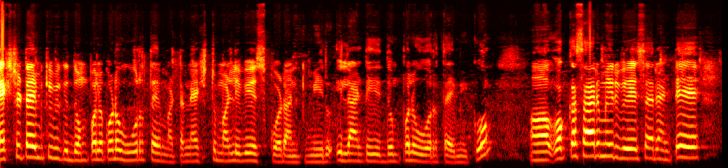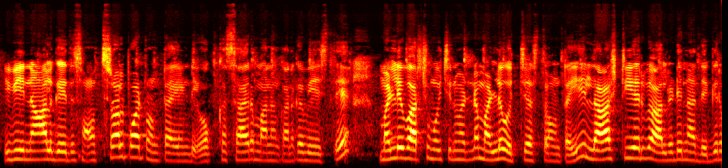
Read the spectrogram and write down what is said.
నెక్స్ట్ టైంకి మీకు దుంపలు కూడా ఊరుతాయి అన్నమాట నెక్స్ట్ మళ్ళీ వేసుకోవడానికి మీరు ఇలాంటి దుంపలు ఊరుతాయి మీకు. ఒక్కసారి మీరు వేశారంటే ఇవి నాలుగైదు సంవత్సరాల పాటు ఉంటాయండి. ఒక్కసారి మనం కనుక వేస్తే మళ్ళీ వర్షం వచ్చిన వెంటనే మళ్ళీ వచ్చేస్తూ ఉంటాయి. లాస్ట్ ఇయర్వి ఆల్రెడీ నా దగ్గర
